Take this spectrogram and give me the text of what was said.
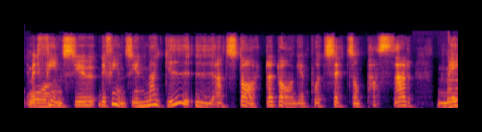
Men det, finns ju, det finns ju en magi i att starta dagen på ett sätt som passar mig.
